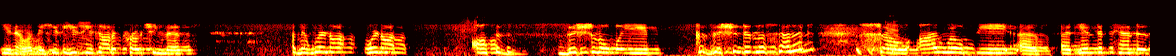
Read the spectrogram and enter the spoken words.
You know, I mean, he's, he's, he's not approaching this. I mean, we're not we're not oppositionally positioned in the Senate. So I will be a, an independent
